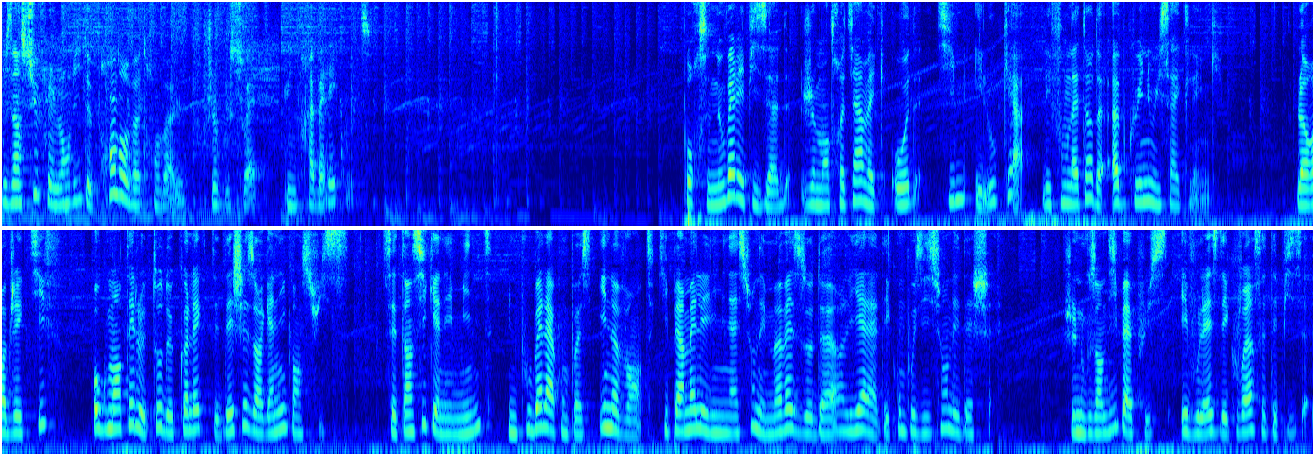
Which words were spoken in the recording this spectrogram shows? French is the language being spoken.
vous insufflent l'envie de prendre votre envol, je vous souhaite une très belle écoute. Pour ce nouvel épisode, je m'entretiens avec Aude, Tim et Luca, les fondateurs de Upgreen Recycling. Leur objectif Augmenter le taux de collecte des déchets organiques en Suisse. C'est ainsi qu'est née Mint, une poubelle à compost innovante qui permet l'élimination des mauvaises odeurs liées à la décomposition des déchets. Je ne vous en dis pas plus et vous laisse découvrir cet épisode.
